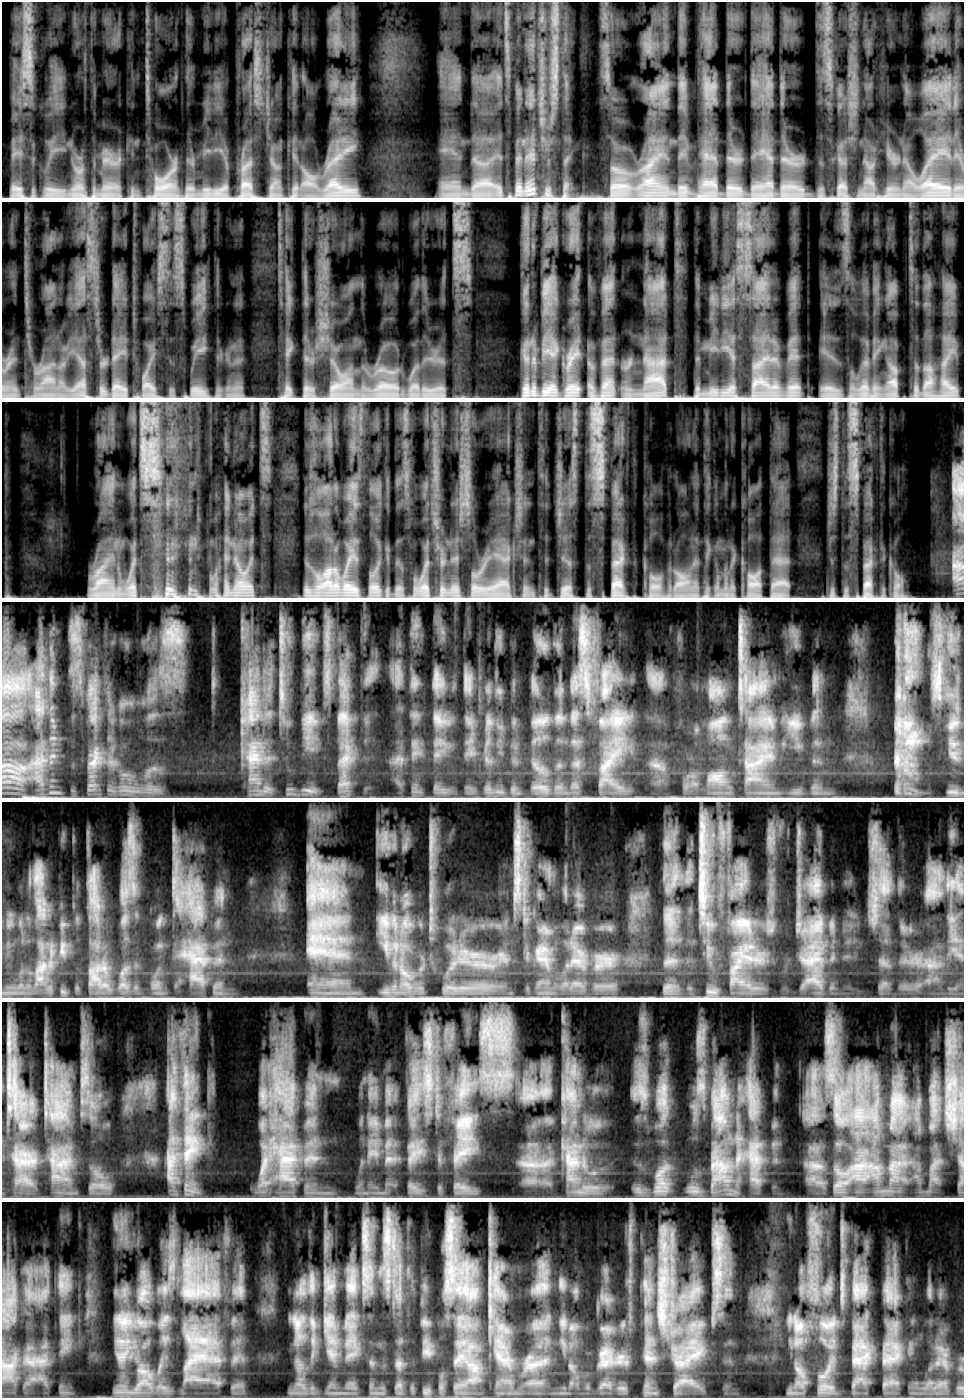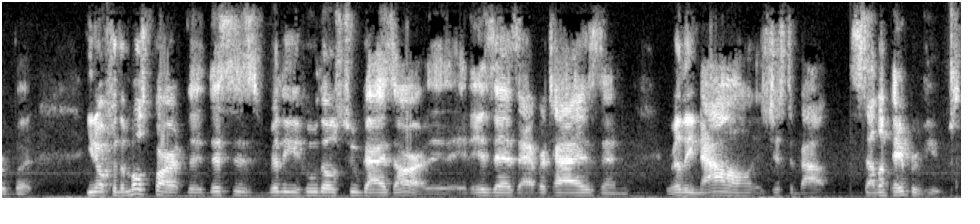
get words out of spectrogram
basically North American tour, their media press junket already and uh, it's been interesting. So Ryan, they've had their they had their discussion out here in L.A. They were in Toronto yesterday, twice this week. They're going to take their show on the road, whether it's going to be a great event or not. The media side of it is living up to the hype. Ryan, what's I know it's there's a lot of ways to look at this, but what's your initial reaction to just the spectacle of it all? And I think I'm going to call it that, just the spectacle. Uh, I think the spectacle was kind of to be expected. I think they they've really been building this fight uh, for a long time. Even excuse me, when a lot of people thought it wasn't going to happen, and even over Twitter or Instagram or whatever, the the two fighters were jabbing at each other uh, the entire time. So I think what happened when they met face to face kind of is what was bound to happen. Uh, so I, am not I'm not shocked. I, I, think you know you always laugh at you know the gimmicks and the stuff that people say on camera, and you know McGregor's pinstripes and you know Floyd's backpack and whatever. But you know for the most part, the, this is really who those two guys are. It, it is as advertised, and really now it's just about selling pay per views.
